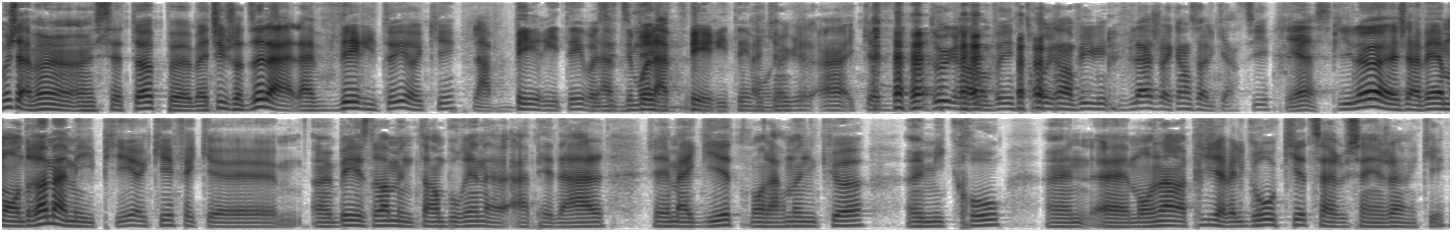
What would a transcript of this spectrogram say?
Moi, j'avais un, un setup. euh, ben, tu sais, je vais te dire la, la vérité, OK? La vérité, vas-y, dis-moi la vérité. mon Avec, gars. un- avec deux grands V, trois grands V, village de vacances dans le quartier. Yes. Puis là, euh, j'avais mon drum à mes pieds, OK? Fait que euh, un bass drum, une tambourine à, à pédale. J'avais ma guitare, mon harmonica, un micro, un- euh, mon ampli. J'avais le gros kit sur la rue Saint-Jean, OK?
